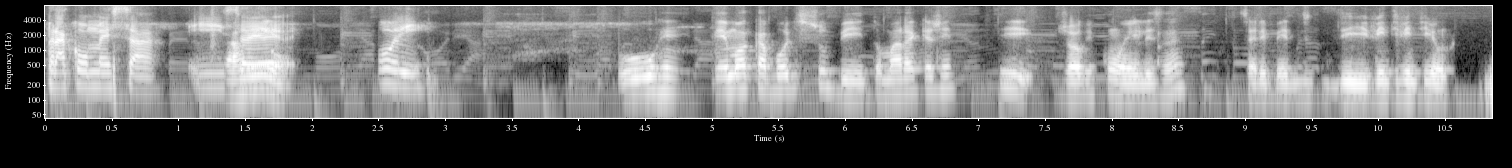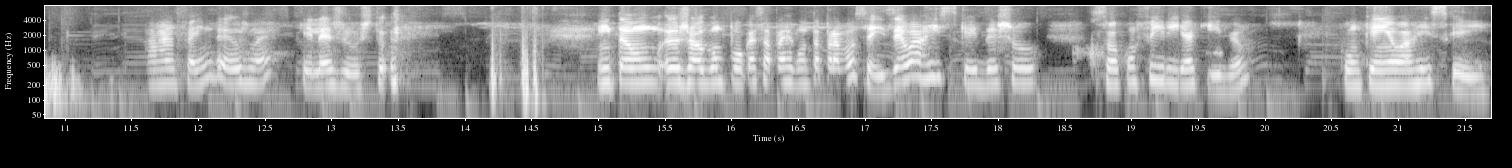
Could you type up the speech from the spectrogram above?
para começar? Isso é. Oi. O Remo acabou de subir. Tomara que a gente jogue com eles, né? Série B de 2021. Ai, fé em Deus, né? Que ele é justo. Então, eu jogo um pouco essa pergunta para vocês. Eu arrisquei, deixa eu só conferir aqui, viu? Com quem eu arrisquei.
